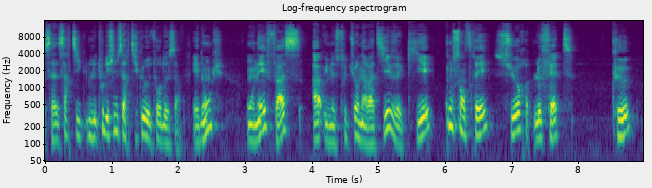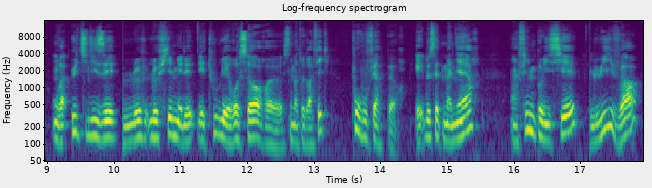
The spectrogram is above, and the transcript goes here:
Tous les films s'articulent autour de ça. Et donc, on est face à une structure narrative qui est concentrée sur le fait que on va utiliser le, film et, tous les ressorts euh, cinématographiques pour vous faire peur. Et de cette manière, un film policier, lui, va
